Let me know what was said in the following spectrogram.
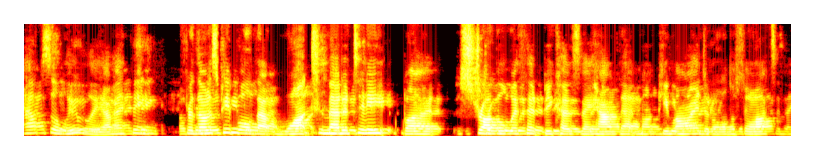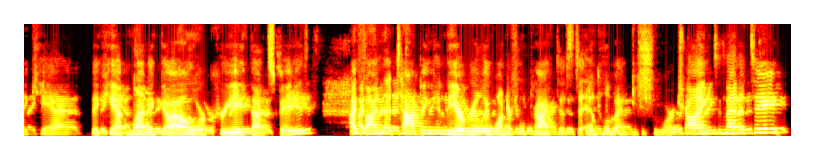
Absolutely. And I think for those people that want to meditate but struggle with it because they have that monkey mind and all the thoughts and they can't they can't let it go or create that space, I find that tapping can be a really wonderful practice to implement before trying to meditate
